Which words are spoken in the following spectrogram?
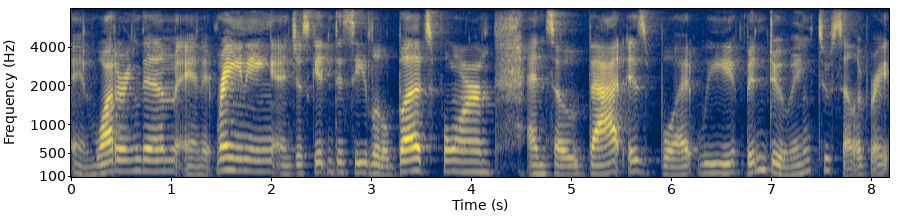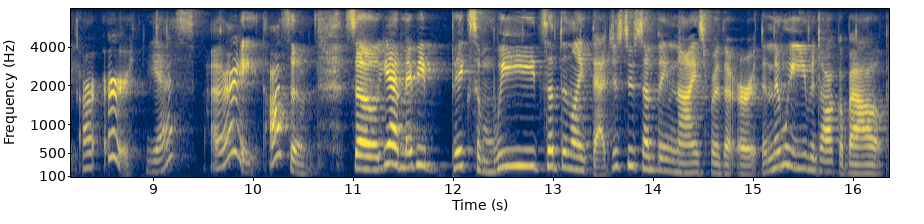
and watering them and it raining and just getting to see little buds form. And so that is what we've been doing to celebrate our earth. Yes all right awesome so yeah maybe pick some weeds something like that just do something nice for the earth and then we even talk about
